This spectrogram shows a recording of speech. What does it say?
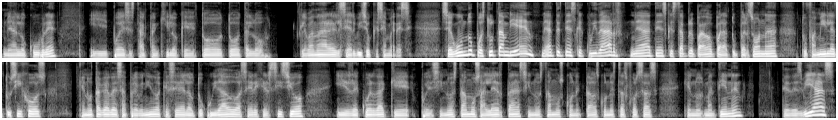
ya lo cubre y puedes estar tranquilo que todo, todo te lo, le van a dar el servicio que se merece. Segundo, pues tú también, ya te tienes que cuidar, ya tienes que estar preparado para tu persona, tu familia, tus hijos, que no te agarres prevenido, a que sea el autocuidado, hacer ejercicio y recuerda que pues si no estamos alertas, si no estamos conectados con estas fuerzas que nos mantienen, te desvías,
